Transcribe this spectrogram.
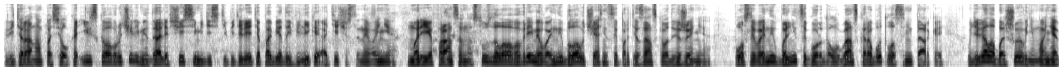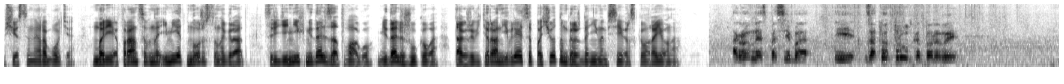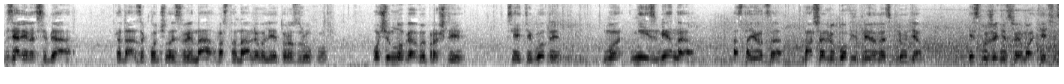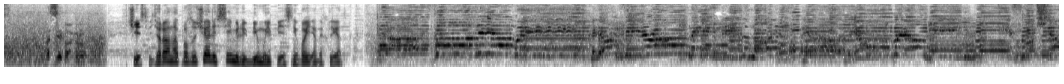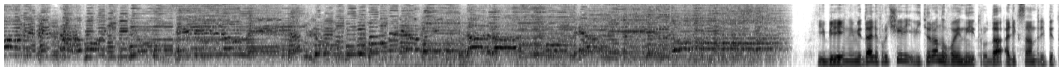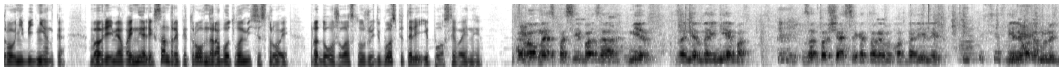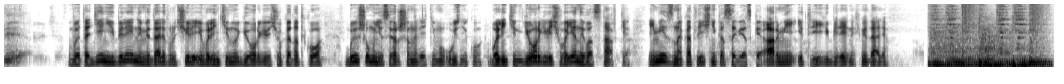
Ветеранам поселка Ильского вручили медали в честь 75-летия победы в Великой Отечественной войне. Мария Францевна Суздалова во время войны была участницей партизанского движения. После войны в больнице города Луганска работала санитаркой, уделяла большое внимание общественной работе. Мария Францевна имеет множество наград. Среди них медаль за отвагу, медаль Жукова. Также ветеран является почетным гражданином Северского района. Огромное спасибо и за тот труд, который вы взяли на себя когда закончилась война, восстанавливали эту разруху. Очень много вы прошли все эти годы, но неизменно остается ваша любовь и преданность к людям и служение своему Отечеству. Спасибо огромное. В честь ветерана прозвучали всеми любимые песни военных лет. Юбилейную медаль вручили ветерану войны и труда Александре Петровне Бедненко. Во время войны Александра Петровна работала медсестрой, продолжила служить в госпитале и после войны. Огромное спасибо за мир, за мирное небо, за то счастье, которое вы подарили миллионам людей. В этот день юбилейную медаль вручили и Валентину Георгиевичу Кадатко, бывшему несовершеннолетнему узнику. Валентин Георгиевич военный в отставке, имеет знак отличника советской армии и три юбилейных медали.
